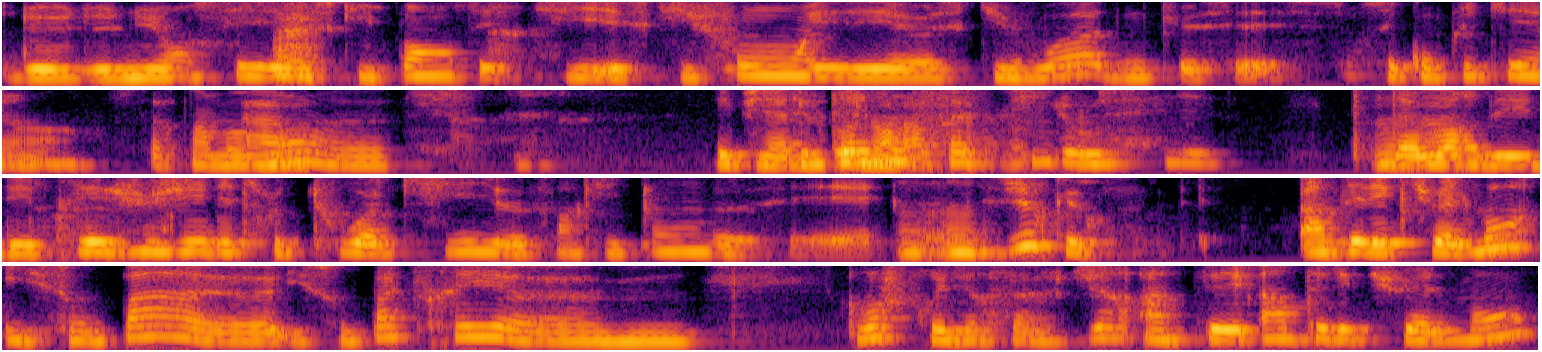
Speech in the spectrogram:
de, nuancer euh, ce qu'ils pensent et ce qu'ils font et euh, ce qu'ils voient. Donc, euh, c'est c'est compliqué hein, à certains ah moments. Et puis, c'est tellement facile aussi d'avoir des, des, préjugés, des trucs tout acquis, euh, enfin qui tombent. C'est sûr que intellectuellement, ils sont pas, euh, ils sont pas très. Euh, comment je pourrais dire ça? Je veux dire, intellectuellement,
